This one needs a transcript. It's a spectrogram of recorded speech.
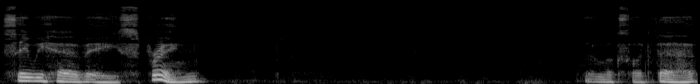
say we have a spring that looks like that,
